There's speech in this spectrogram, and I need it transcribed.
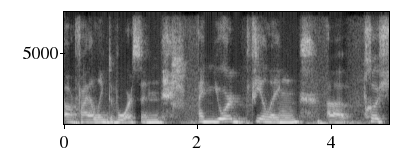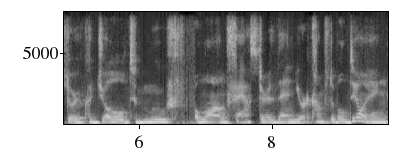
are filing divorce, and and you're feeling uh, pushed or cajoled to move along faster than you're comfortable doing.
